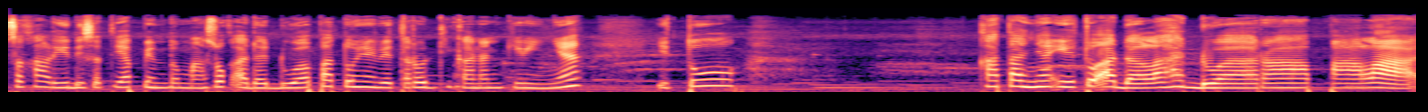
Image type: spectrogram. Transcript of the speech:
sekali di setiap pintu masuk ada dua patung yang ditaruh di kanan kirinya. Itu katanya itu adalah dua rapala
